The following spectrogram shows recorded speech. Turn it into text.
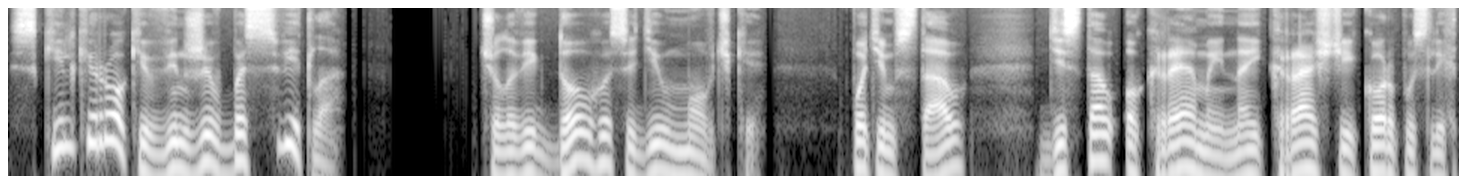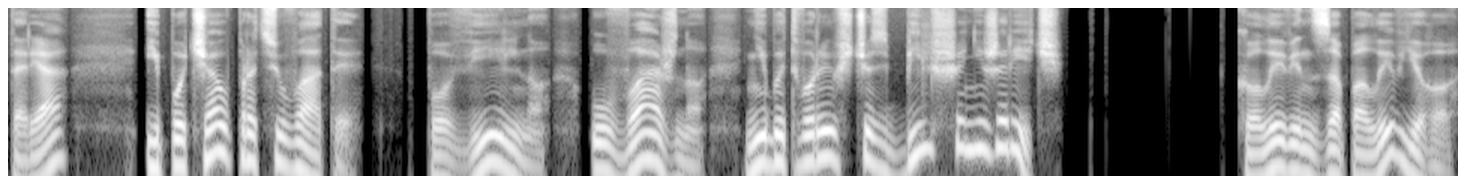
Скільки років він жив без світла? Чоловік довго сидів мовчки. Потім встав, дістав окремий найкращий корпус ліхтаря і почав працювати повільно, уважно, ніби творив щось більше, ніж річ. Коли він запалив його,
